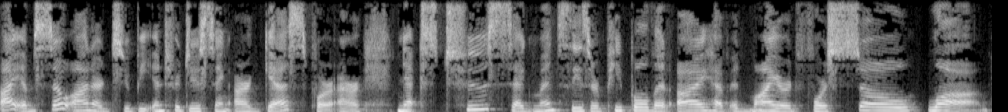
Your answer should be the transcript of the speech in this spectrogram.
I am so honored to be introducing our guests for our next two segments. These are people that I have admired for so long.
